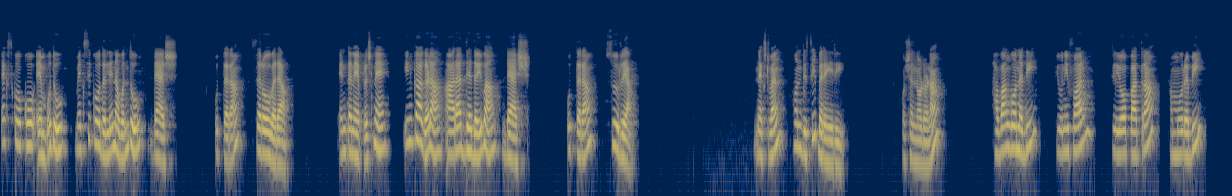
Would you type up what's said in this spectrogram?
ಟೆಕ್ಸ್ಕೋಕೋ ಎಂಬುದು ಮೆಕ್ಸಿಕೋದಲ್ಲಿನ ಒಂದು ಡ್ಯಾಶ್. ಉತ್ತರ, ಸರೋವರ. ಎಂಟನೆಯ ಪ್ರಶ್ನೆ, ಇಂಕಾಗಳ ಆರಾಧ್ಯ ದೈವ ಡ್ಯಾಶ್. ಉತ್ತರ ಸೂರ್ಯ. ನೆಕ್ಸ್ಟ್ ಒನ್ ಹೊಂದಿಸಿ ಬರೆಯಿರಿ. ಕ್ವಶನ್ ನೋಡೋಣ. ಹವಾಂಗೋ ನದಿ, ಕ್ಯೂನಿಫಾರ್ಮ್, ಕ್ಲಿಯೋಪಾತ್ರ, ಹಮ್ಮುರಬಿ,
